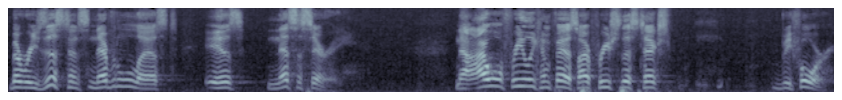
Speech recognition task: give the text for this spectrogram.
But resistance, nevertheless, is necessary. Now, I will freely confess, I preached this text before.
